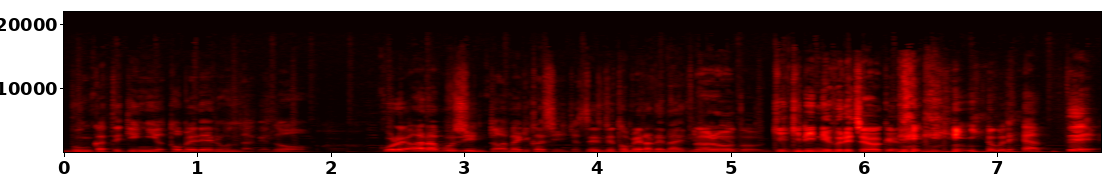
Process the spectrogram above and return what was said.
文化的には止めれるんだけど、これアラブ人とアメリカ人じゃ全然止められないなるほど。激鱗に触れちゃうわけです 激鱗力であって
